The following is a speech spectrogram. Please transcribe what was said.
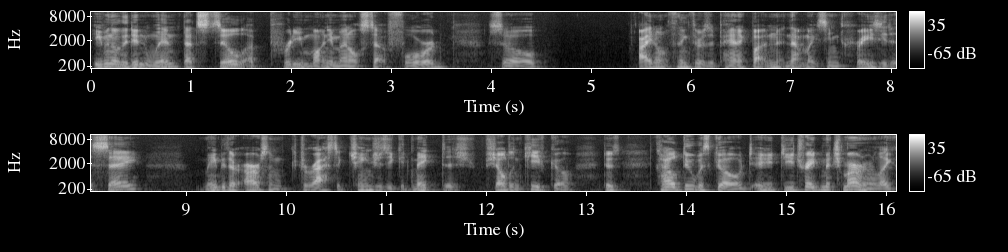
even though they didn't win, that's still a pretty monumental step forward. So I don't think there's a panic button, and that might seem crazy to say. Maybe there are some drastic changes you could make. Does Sheldon Keefe go? Does Kyle Dubas go? Do you, uh, do you trade Mitch Marner? Like,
